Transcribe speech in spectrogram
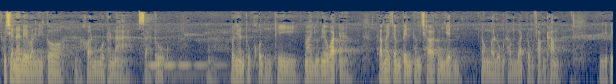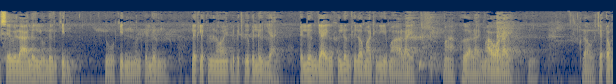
เพราะฉะนั้นในวันนี้ก็ขออนุโมทนาสาธุ เพราะฉะนั้นทุกคนที่มาอยู่ในวัดเนี่ยถ้าไม่จำเป็นต้องเช้าต้องเย็น ต้องมาลงทำวัดต้องฟังธรรมอย่าไปเสียเวลาเรื่องอยู่เรื่องกิน อยู่กินมันเป็นเรื่อง เล็กๆน้อยๆอย่าไปถือเป็นเรื่องใหญ่ แต่เรื่องใหญ่ก็คือเรื่องที่เรามาที่นี่มาอะไร มาเพื่ออะไรมาเอาอะไร เราจะต้อง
